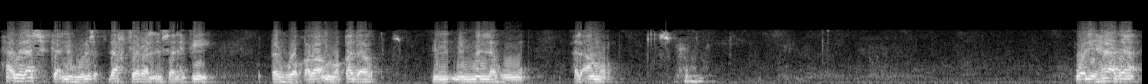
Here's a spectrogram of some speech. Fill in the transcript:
هذا لا شك أنه لا اختيار الإنسان فيه بل هو قضاء وقدر من ممن له الأمر. سبحانه ولهذا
